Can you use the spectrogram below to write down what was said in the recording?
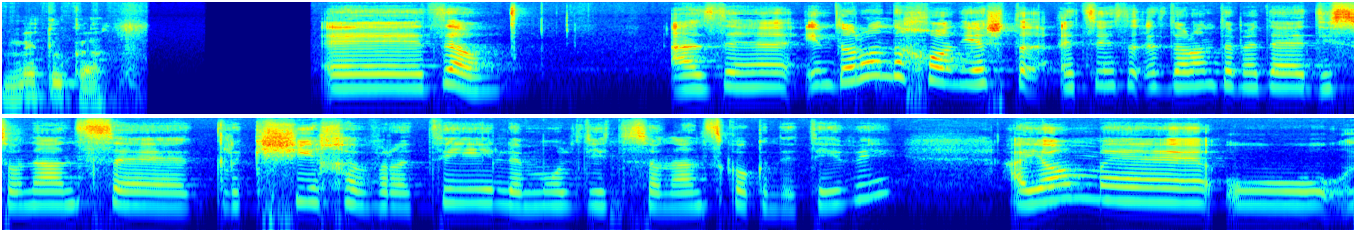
מתוקה. אה, זהו. אז עם דורון נכון, יש אצל דורון תמיד דיסוננס רגשי חברתי למול דיסוננס קוגנטיבי. היום אה, הוא,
